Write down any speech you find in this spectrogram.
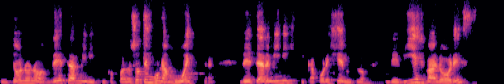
No, no, no, determinísticos. Cuando yo tengo una muestra determinística, por ejemplo, de 10 valores,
